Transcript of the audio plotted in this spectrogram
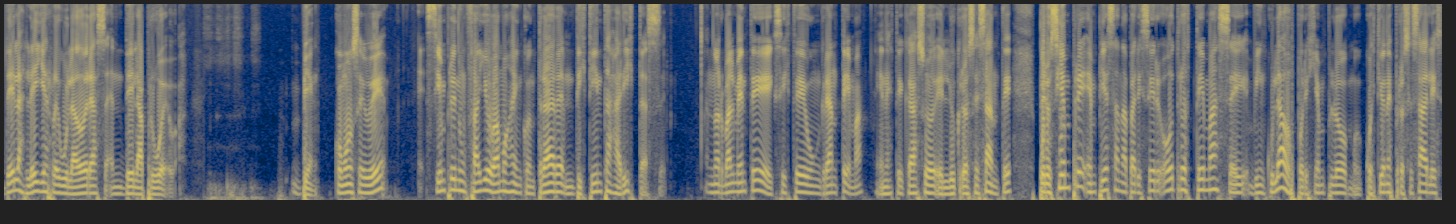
de las leyes reguladoras de la prueba. Bien, como se ve, siempre en un fallo vamos a encontrar distintas aristas. Normalmente existe un gran tema en este caso el lucro cesante, pero siempre empiezan a aparecer otros temas eh, vinculados, por ejemplo, cuestiones procesales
